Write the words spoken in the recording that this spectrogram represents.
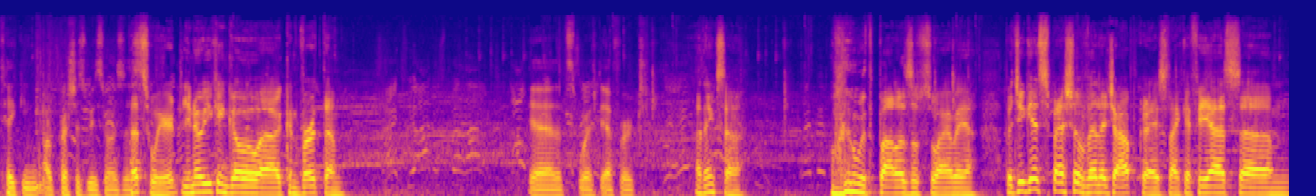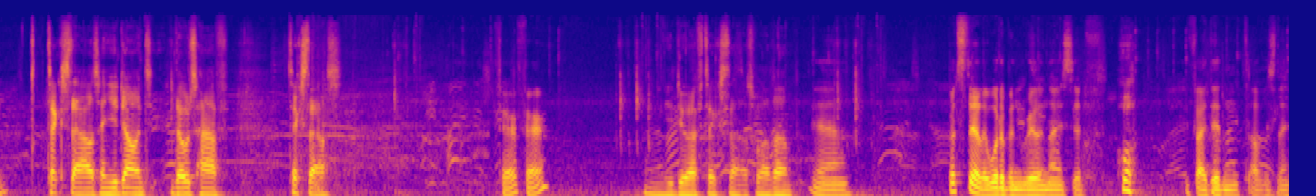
taking our precious resources. That's weird. You know you can go uh, convert them. Yeah, that's worth the effort. I think so. With Palace of Swabia. But you get special village upgrades. Like if he has um, textiles and you don't, those have textiles. Fair, fair. Mm, You do have textiles. Well done. Yeah. But still, it would have been really nice if Oh, if I didn't, obviously.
